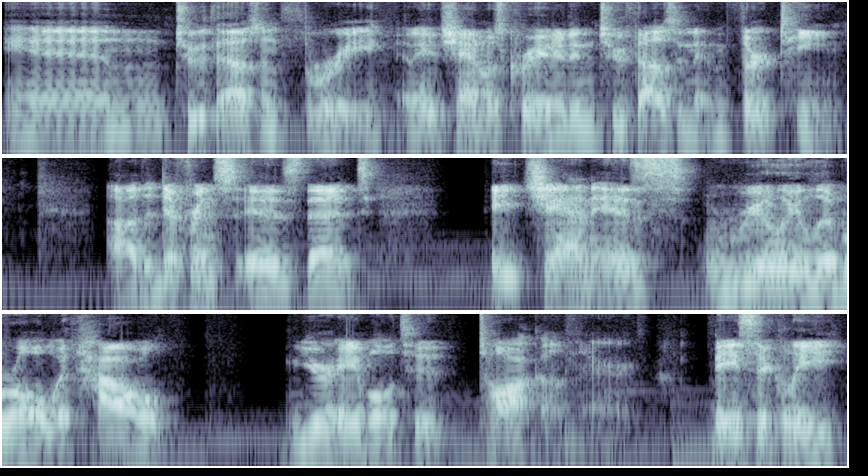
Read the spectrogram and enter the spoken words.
in 2003 and 8chan was created in 2013. Uh, the difference is that 8chan is really liberal with how you're able to talk on there. Basically,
